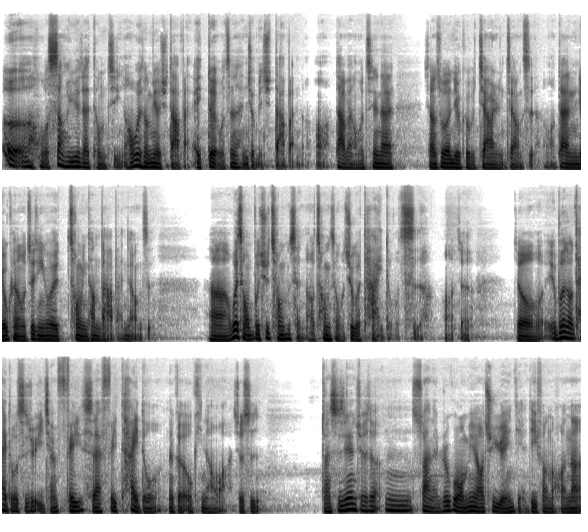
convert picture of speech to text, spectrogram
呃，我上个月在东京。然后为什么没有去大阪？哎，对，我真的很久没去大阪了哦。大阪，我现在想说留给我家人这样子哦，但有可能我最近会冲一趟大阪这样子啊。为什么不去冲绳？然后冲绳我去过太多次了啊，就就也不能说太多次，就以前飞实在飞太多那个 Okinawa，就是短时间觉得嗯算了，如果我没有要去远一点的地方的话，那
